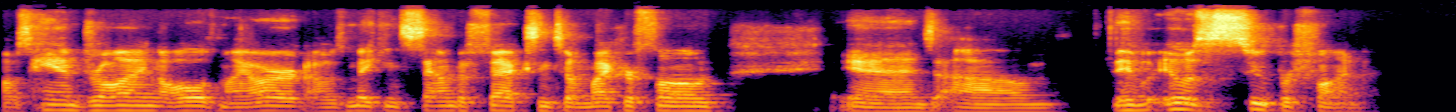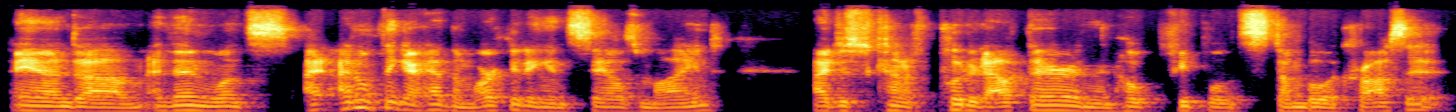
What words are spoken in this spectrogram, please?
I was hand drawing all of my art. I was making sound effects into a microphone, and um, it, it was super fun and um, and then once I, I, don't think I had the marketing and sales mind. I just kind of put it out there and then hope people would stumble across it.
